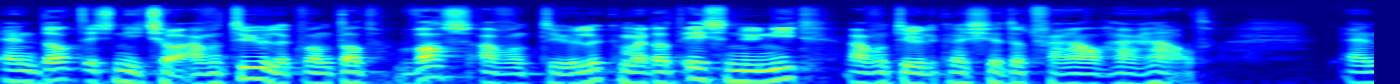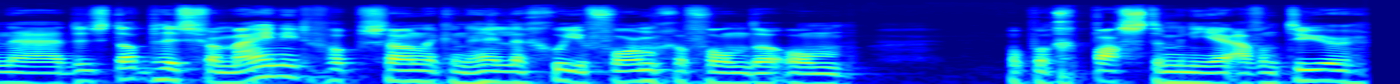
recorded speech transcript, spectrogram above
En dat is niet zo avontuurlijk, want dat was avontuurlijk, maar dat is nu niet avontuurlijk als je dat verhaal herhaalt. En uh, dus dat is voor mij in ieder geval persoonlijk een hele goede vorm gevonden om op een gepaste manier avontuur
